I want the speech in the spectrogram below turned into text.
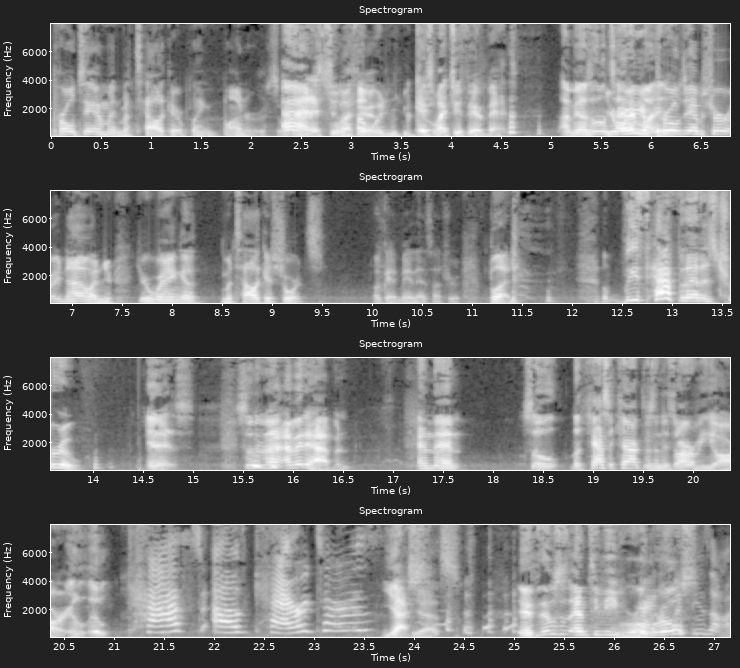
Pearl Jam and Metallica are playing Bonnaroo. So ah, and it's two of my favorite. wouldn't you go? It's my two favorite bands. I mean, I was a little You're wearing of a. Pearl Jam shirt right now, and you're you're wearing a Metallica shorts. Okay, maybe that's not true, but at least half of that is true. It is. So then I, I made it happen, and then so the cast of characters in this RV are it, it, Cast of characters. yes. Yes. If this was MTV Road Alright, Rules, Put these on.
